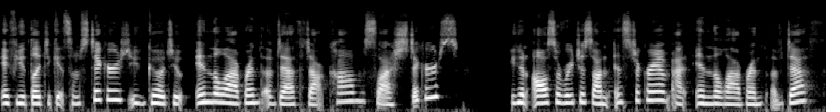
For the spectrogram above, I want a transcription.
If you'd like to get some stickers, you can go to in the labyrinth of death.com slash stickers. You can also reach us on Instagram at in the labyrinth of death.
